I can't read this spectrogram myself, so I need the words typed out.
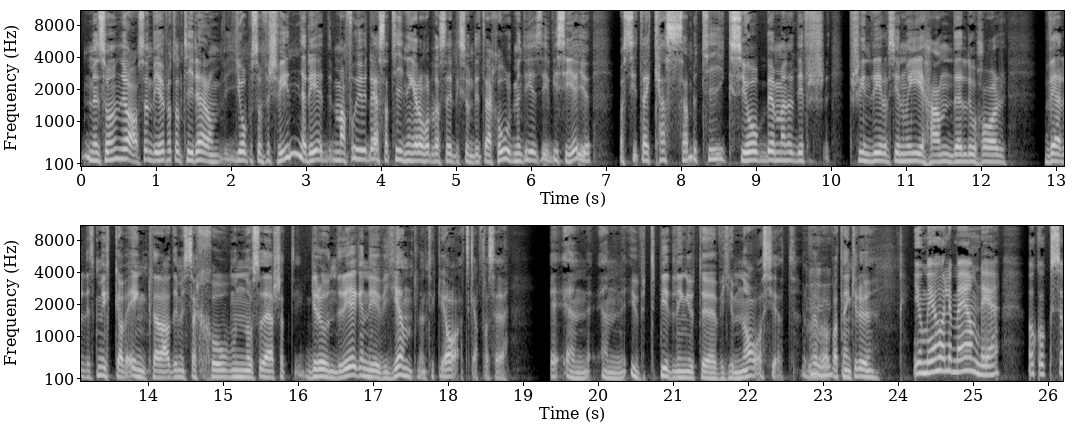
men som, ja, som vi har pratat om tidigare, om jobb som försvinner. Det, man får ju läsa tidningar och hålla sig liksom lite ajour, men det, vi ser ju att sitta i kassan, butiksjobb, menar, det försvinner delvis genom e-handel. Du har väldigt mycket av enklare administration och sådär. Så att grundregeln är ju egentligen, tycker jag, att skaffa sig en, en utbildning utöver gymnasiet. Mm. Vad, vad tänker du? Jo, men jag håller med om det. Och också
